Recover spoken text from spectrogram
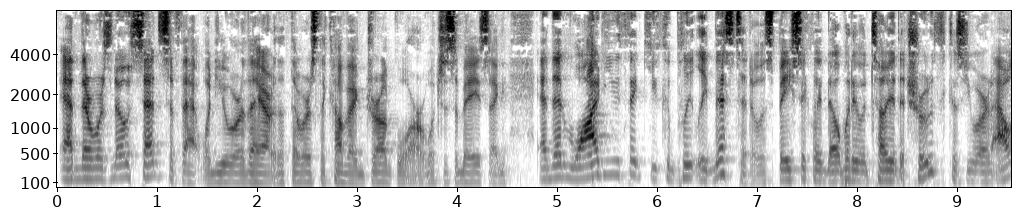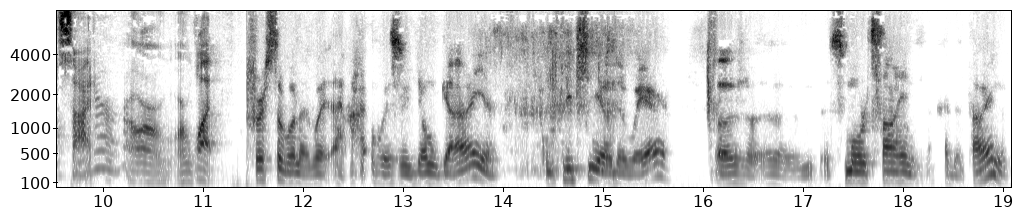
And there was no sense of that when you were there, that there was the coming drug war, which is amazing. And then why do you think you completely missed it? It was basically nobody would tell you the truth because you were an outsider, or, or what? First of all, I was a young guy, completely unaware of uh, small signs at the time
